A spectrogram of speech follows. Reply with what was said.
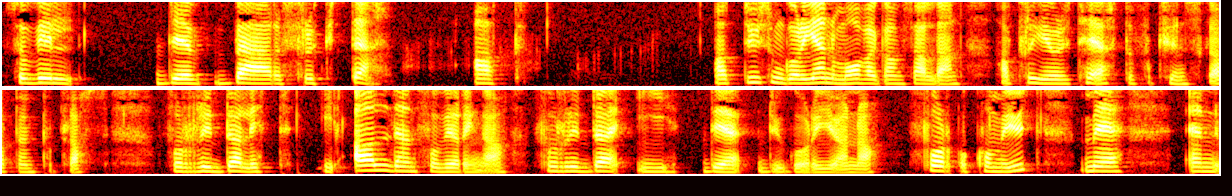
så vil det bære frukter at, at du som går igjennom overgangsalderen, har prioritert å få kunnskapen på plass. Få rydda litt i all den forvirringa. Få rydda i det du går igjennom. For å komme ut med en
